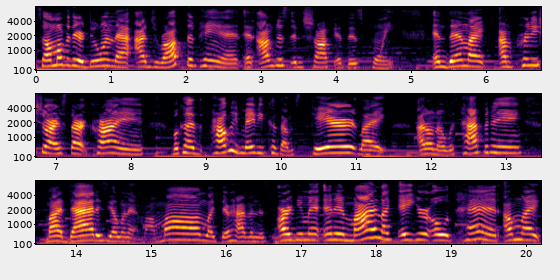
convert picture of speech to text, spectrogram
So I'm over there doing that. I drop the pan and I'm just in shock at this point. And then, like, I'm pretty sure I start crying because probably maybe because I'm scared. Like, I don't know what's happening. My dad is yelling at my mom, like, they're having this argument. And in my, like, eight year old head, I'm like,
